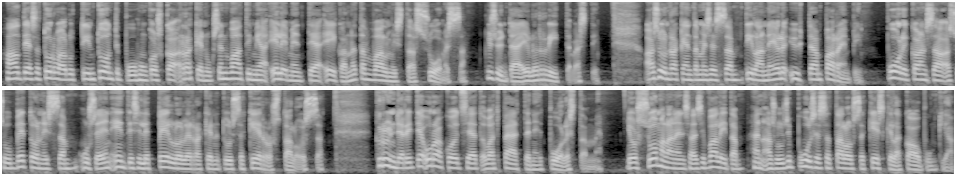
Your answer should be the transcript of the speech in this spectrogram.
Haltiassa turvauduttiin tuontipuuhun, koska rakennuksen vaatimia elementtejä ei kannata valmistaa Suomessa. Kysyntää ei ole riittävästi. Asuinrakentamisessa tilanne ei ole yhtään parempi. Puoli kansaa asuu betonissa, usein entisille pelloille rakennetuissa kerrostaloissa. Gründerit ja urakoitsijat ovat päättäneet puolestamme. Jos suomalainen saisi valita, hän asuisi puisessa talossa keskellä kaupunkia.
